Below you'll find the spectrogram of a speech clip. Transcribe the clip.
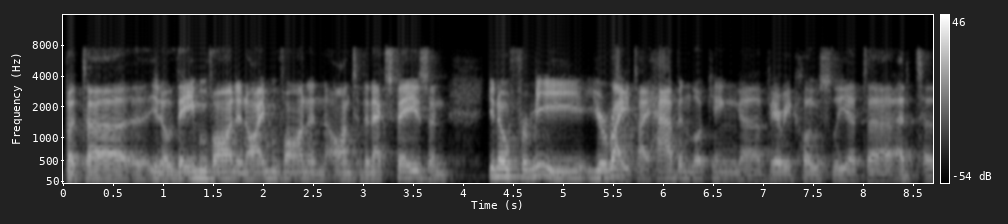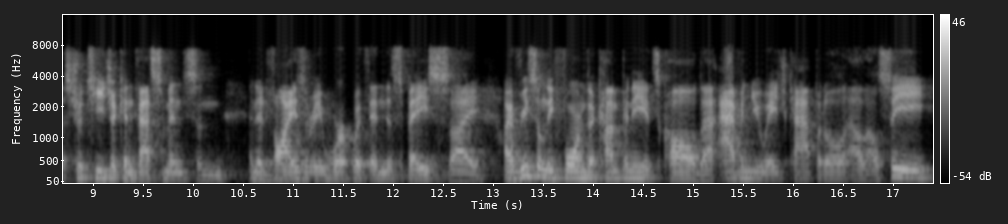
But uh, you know, they move on, and I move on, and on to the next phase, and you know, for me, you're right. I have been looking uh, very closely at uh, at uh, strategic investments and, and advisory work within the space. I I've recently formed a company. It's called uh, Avenue H Capital LLC,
